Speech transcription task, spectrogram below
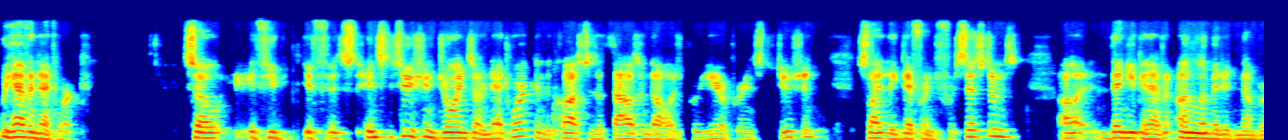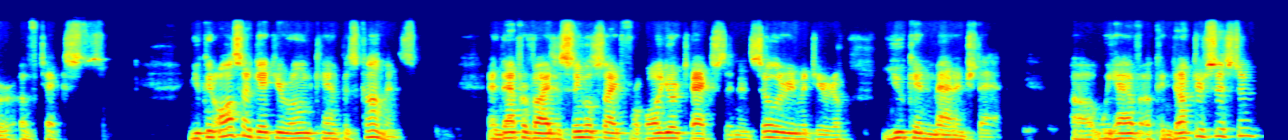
We have a network. So if you if this institution joins our network and the cost is $1,000 per year per institution, slightly different for systems, uh, then you can have an unlimited number of texts. You can also get your own campus commons, and that provides a single site for all your texts and ancillary material. You can manage that. Uh, we have a conductor system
